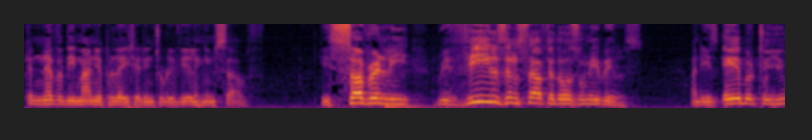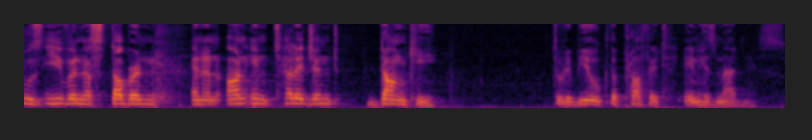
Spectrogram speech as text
can never be manipulated into revealing himself. He sovereignly reveals himself to those whom he wills. And he's able to use even a stubborn and an unintelligent donkey to rebuke the prophet in his madness.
